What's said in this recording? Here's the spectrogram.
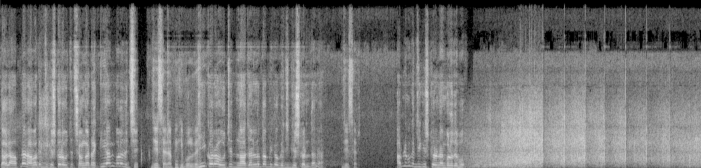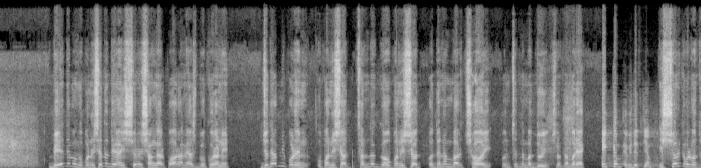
তাহলে আপনার আমাকে জিজ্ঞেস করা উচিত সংজ্ঞাটা কি আমি বলে দিচ্ছি? জি স্যার আপনি কি বলবেন? কি করা উচিত না জানলে তো আপনি কাউকে জিজ্ঞেস করেন তাই না? জি স্যার। আপনি আমাকে জিজ্ঞেস করেন আমি বলে দেবো। বেদ এবং উপনিষদে দেয়া ঈশ্বরের সংজ্ঞার পর আমি আসব কোরআনে। যদি আপনি পড়েন উপনিষদ ছন্দজ্ঞ উপনিষদ অধ্যায় নম্বর ছয় অনুচ্ছেদ নম্বর দুই শ্লোক নম্বর এক একম ঈশ্বর কেবলমাত্র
